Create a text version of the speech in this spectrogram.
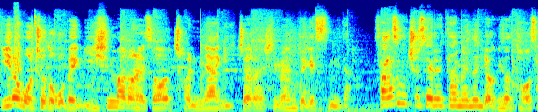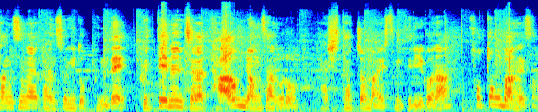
1억 5,520만 원에서 전량 입절하시면 되겠습니다. 상승 추세를 타면은 여기서 더 상승할 가능성이 높은데 그때는 제가 다음 영상으로 다시 타점 말씀드리거나 소통방에서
